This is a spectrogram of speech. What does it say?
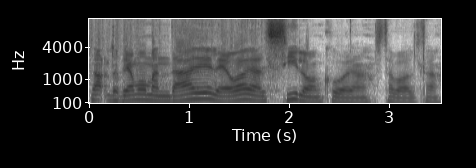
No, dobbiamo mandare le ore al silo ancora, stavolta.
